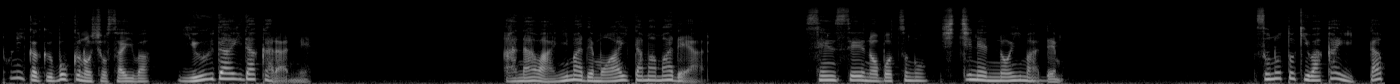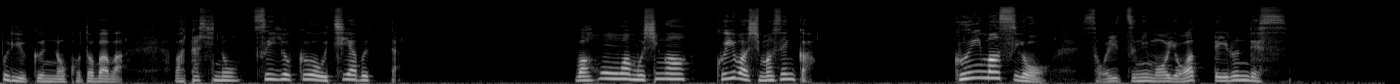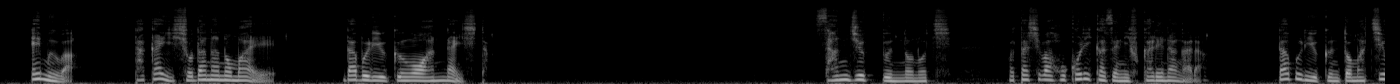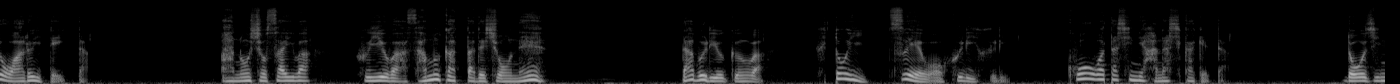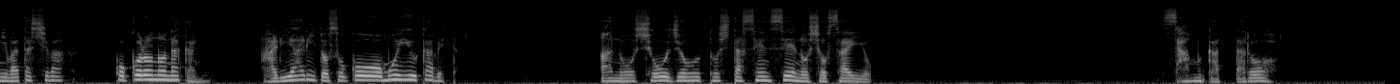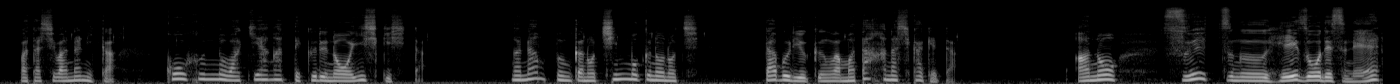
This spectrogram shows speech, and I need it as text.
とにかく僕の書斎は雄大だからね。穴は今でも開いたままである。先生の没後7年の今でも。その時若い W 君の言葉は私の追憶を打ち破った「和本は虫が食いはしませんか?」「食いますよ。そいつにも弱っているんです。M は高い書棚の前へ。W 君を案内した。30分の後私は誇り風に吹かれながら W 君と街を歩いていた。あの書斎は冬は寒かったでしょうね。W 君は太い杖をふりふりこう私に話しかけた。同時に私は心の中にありありとそこを思い浮かべた。あの症状とした先生の書斎を寒かったろう。私は何か興奮の湧き上がってくるのを意識した。が何分かの沈黙の後 W 君はまた話しかけた「あの末継平蔵ですね。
